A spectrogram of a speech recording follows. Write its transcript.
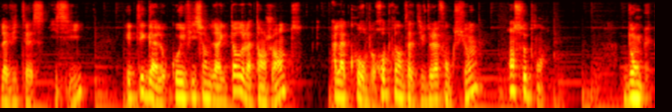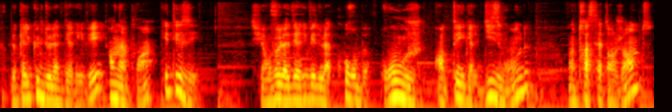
la vitesse ici, est égale au coefficient directeur de la tangente à la courbe représentative de la fonction en ce point. Donc le calcul de la dérivée en un point est aisé. Si on veut la dérivée de la courbe rouge en t égale 10 secondes, on trace la tangente,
